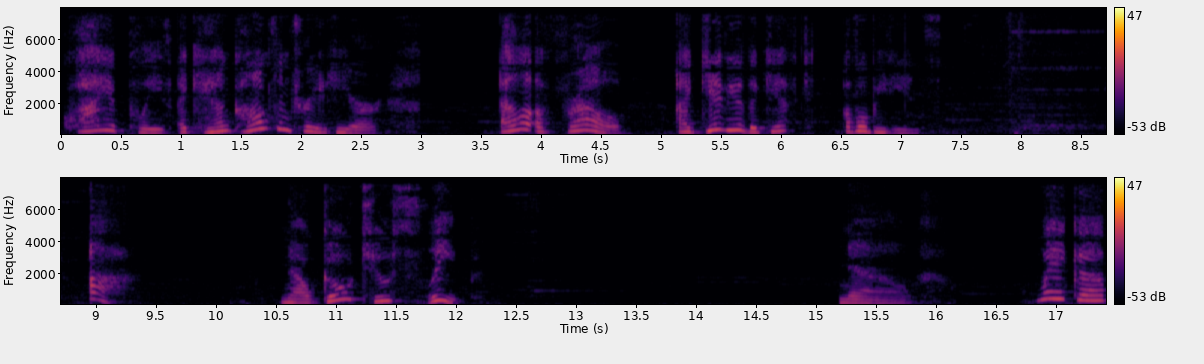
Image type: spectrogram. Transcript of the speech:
Quiet, please. I can't concentrate here. Ella of Frell, I give you the gift of obedience. Ah. Now go to sleep. Now, wake up.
